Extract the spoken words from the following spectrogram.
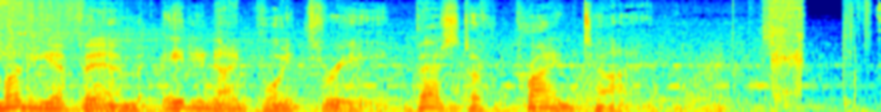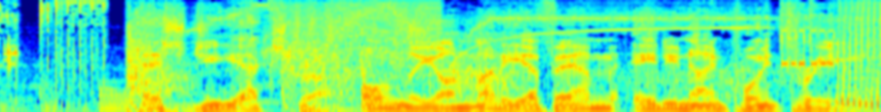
Money FM 89.3, best of prime time. SG Extra, only on Money FM 89.3.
